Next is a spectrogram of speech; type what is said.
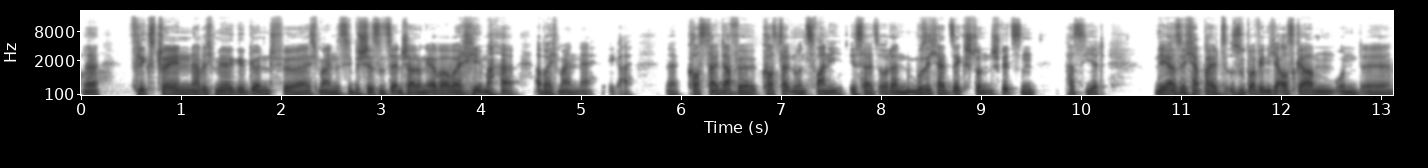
nah. Ne? Flixtrain habe ich mir gegönnt für, ich meine, das ist die beschissenste Entscheidung ever, weil die immer, aber ich meine, ne, egal. Ne? Kostet halt dafür, kostet halt nur ein 20, ist halt so. Dann muss ich halt sechs Stunden schwitzen, passiert. Nee, also ich habe halt super wenig Ausgaben und äh,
